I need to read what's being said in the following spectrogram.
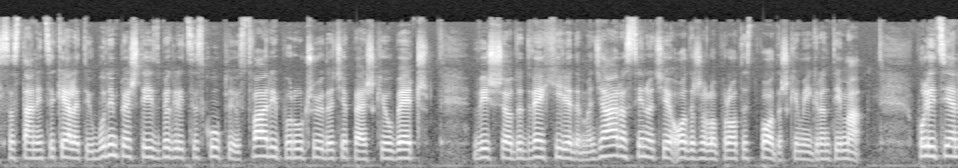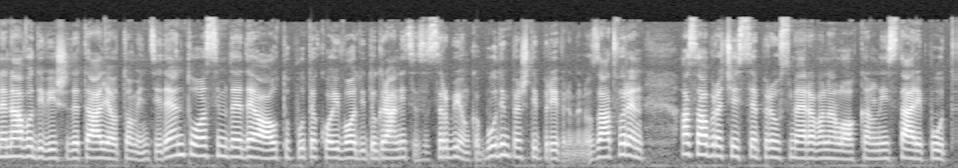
Sa stanice Keleti u Budimpešti izbjeglice skupljaju stvari i poručuju da će peške u Beč. Više od 2000 Mađara sinoć je održalo protest podrške migrantima. Policija ne navodi više detalja o tom incidentu, osim da je deo autoputa koji vodi do granice sa Srbijom ka Budimpešti privremeno zatvoren, a saobraćaj se preusmerava na lokalni stari put.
